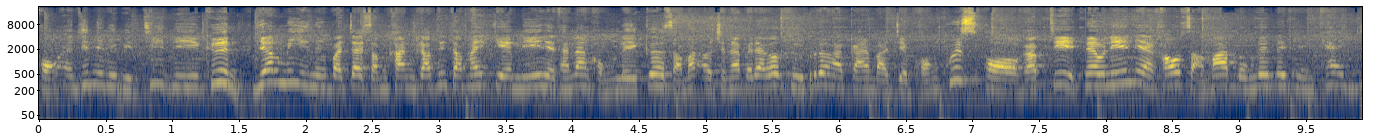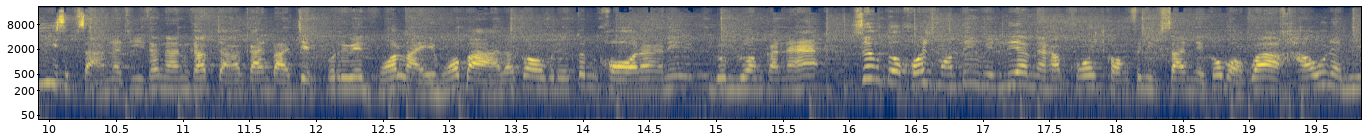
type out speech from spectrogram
ของแอนโทนีเดวิดที่ดีขึ้น ยังมีอีกหนึ่งปัจจัยสำคัญครับที่ทำให้เกมนี้เนี่ยทางด้านของเลเกอร์สามารถเอาชนะไปได้ก็คือเรื่องอาการบาดเจ็บของคริสพอลครับที่ในวันนี้เนี่ยเขาสามารถลงเล่นได้เพียงแค่ 23 นาทีเท่านั้นครับจากอาการบาดเจ็บบริเวณหัวไหล่หัวบ่า แล้วก็บริเวณต้นคอนะอันนี้รวมๆกันนะฮะซึ่งตัวโค้ชมอนตี้วิลเลียมนะครับโค้ชของฟินิกซันเนี่ยก็บอกว่าเขาเนี่ยมี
